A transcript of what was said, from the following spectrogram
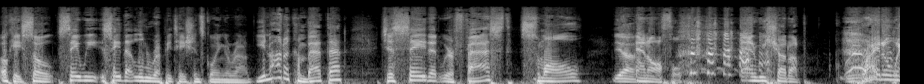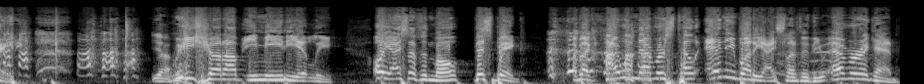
Okay, so say we say that little reputation's going around. You know how to combat that? Just say that we're fast, small, Yeah. and awful, and we shut up right away. Yeah. We shut up immediately. Oh yeah, I slept with Mo. This big. I'm like, I will never tell anybody I slept with you ever again.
